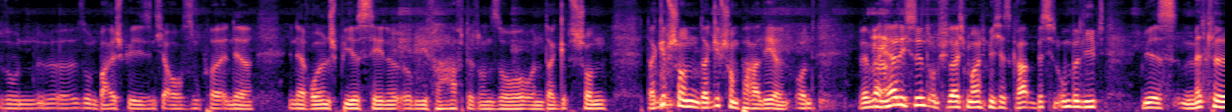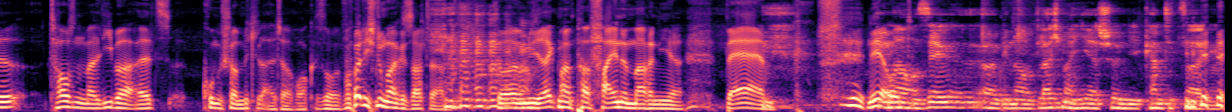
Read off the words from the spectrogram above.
so, ein, äh, so ein Beispiel. Die sind ja auch super in der, in der Rollenspielszene irgendwie verhaftet und so. Und da gibt es schon, da gibt's schon, da gibt's schon Parallelen. Und wenn wir ja. ehrlich sind, und vielleicht mache ich mich jetzt gerade ein bisschen unbeliebt, mir ist Metal tausendmal lieber als komischer Mittelalter-Rock. So, wollte ich nur mal gesagt haben. So, direkt mal ein paar Feine machen hier. Bam. Nee, genau, sehr, äh, genau, gleich mal hier schön die Kante zeigen.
